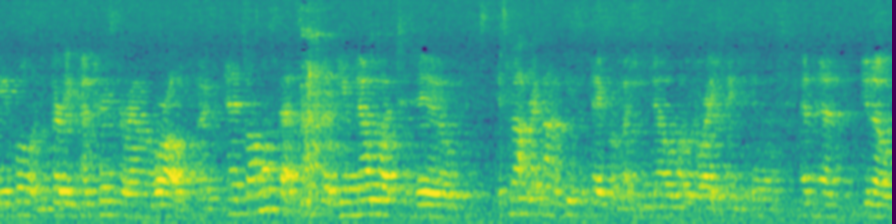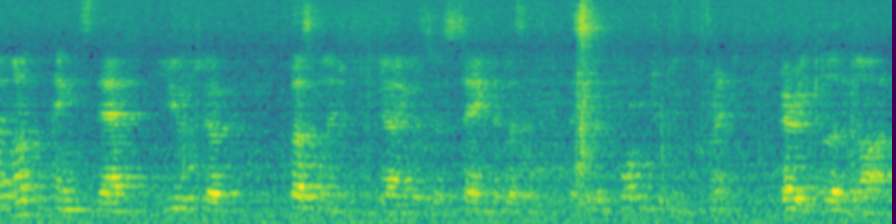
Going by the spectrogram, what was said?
people in 30 countries around the world. And it's almost that sense of you know what to do. It's not written on a piece of paper, but you know what the right thing to do is. And, and you know, one of the things that you took personal interest in doing was just saying that, listen, this is important to print very early on.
